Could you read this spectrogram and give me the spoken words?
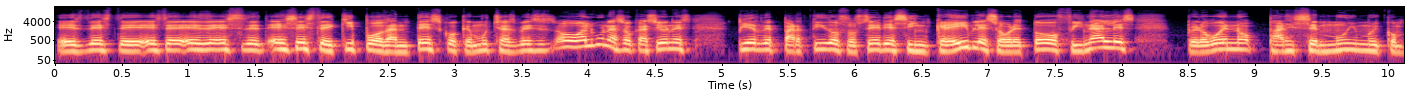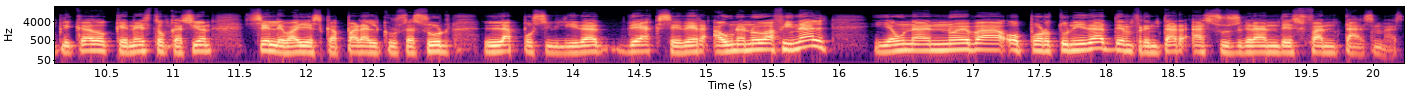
es de este, es, es este equipo dantesco que muchas veces o algunas ocasiones pierde partidos o series increíbles, sobre todo finales, pero bueno, parece muy muy complicado que en esta ocasión se le vaya a escapar al Cruz Azul la posibilidad de acceder a una nueva final y a una nueva oportunidad de enfrentar a sus grandes fantasmas.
